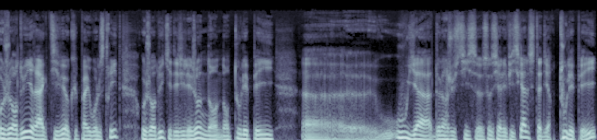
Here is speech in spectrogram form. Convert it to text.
aujourd'hui réactiver Occupy Wall Street, aujourd'hui qu'il y ait des Gilets jaunes dans, tous les pays euh, où il y a de l'injustice sociale et fiscale, c'est-à-dire tous les pays,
